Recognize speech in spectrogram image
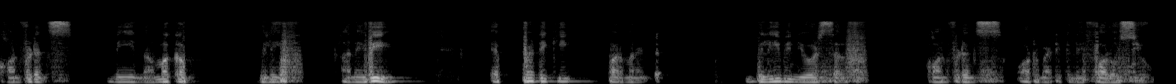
కాన్ఫిడెన్స్, నీ నమ్మకం, బిలీఫ్ అనేవి ఎప్పటికీ permanent. Believe in yourself. Confidence automatically follows you.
